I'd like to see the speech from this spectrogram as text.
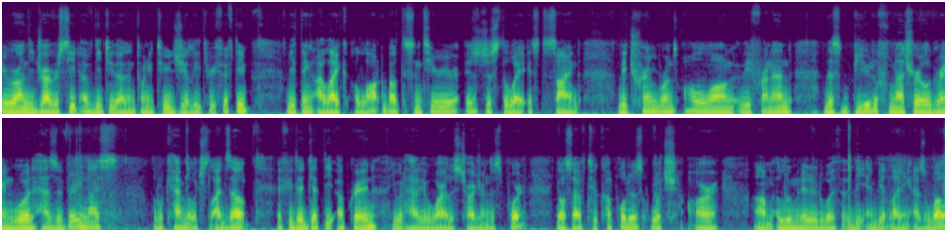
Here we're on the driver's seat of the 2022 GLE 350. The thing I like a lot about this interior is just the way it's designed. The trim runs all along the front end. This beautiful natural grain wood has a very nice little cabinet which slides out. If you did get the upgrade, you would have your wireless charger on this port. You also have two cup holders which are um, illuminated with the ambient lighting as well.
